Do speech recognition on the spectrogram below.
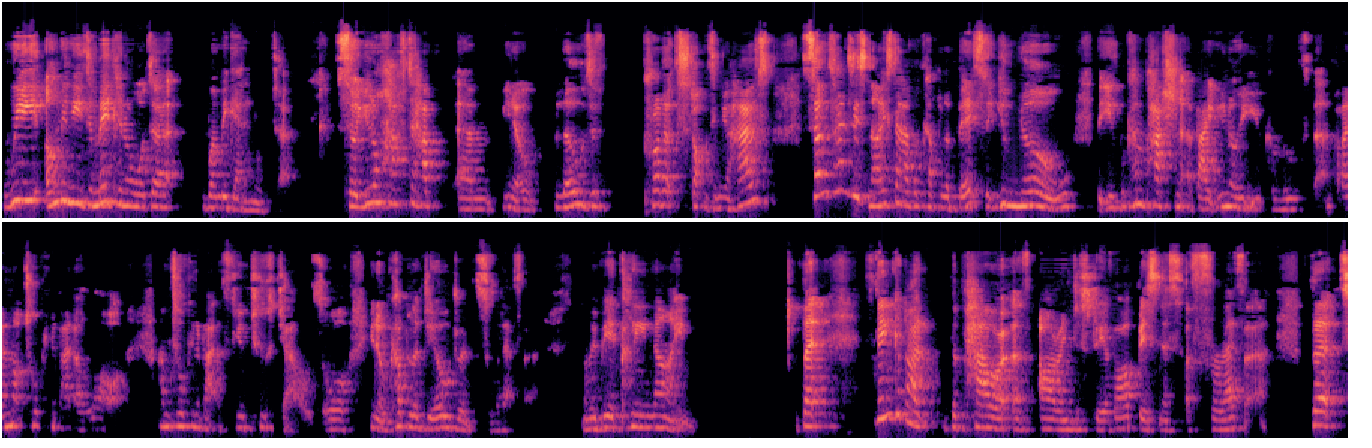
We only need to make an order when we get an order. So you don't have to have um, you know loads of products stocked in your house. Sometimes it's nice to have a couple of bits that you know that you've become passionate about, you know that you can move them. But I'm not talking about a lot. I'm talking about a few tooth gels or, you know, a couple of deodorants or whatever. Or maybe a clean nine. But think about the power of our industry, of our business, of forever, that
